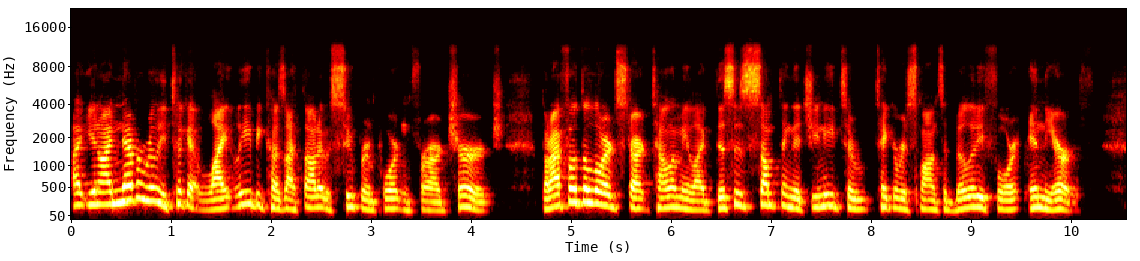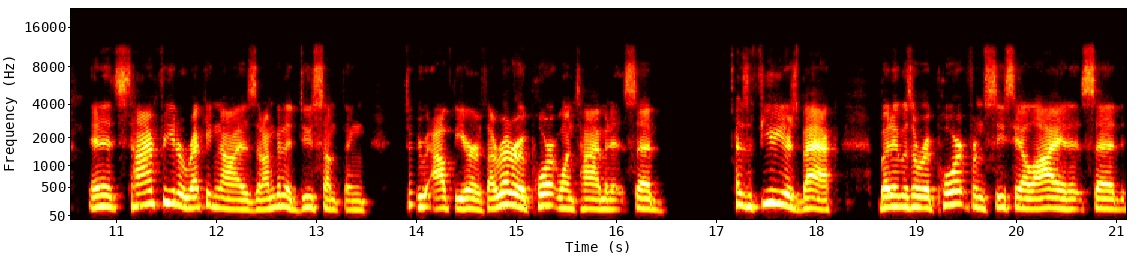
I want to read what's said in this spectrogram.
I, you know, I never really took it lightly because I thought it was super important for our church. But I felt the Lord start telling me, like, this is something that you need to take a responsibility for in the earth. And it's time for you to recognize that I'm going to do something throughout the earth. I read a report one time and it said, it was a few years back, but it was a report from CCLI and it said,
